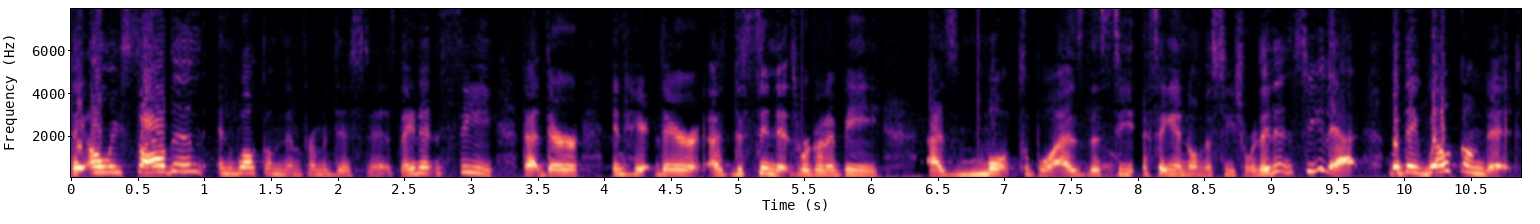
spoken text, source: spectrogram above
They only saw them and welcomed them from a distance. They didn't see that their their uh, descendants were going to be as multiple as the sea- sand on the seashore. They didn't see that, but they welcomed it.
